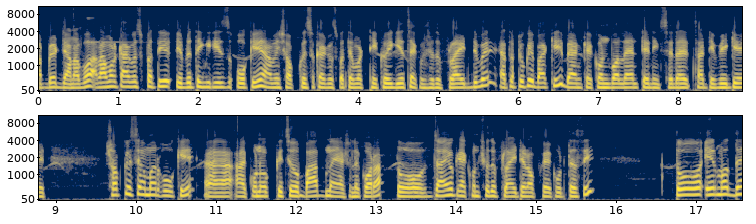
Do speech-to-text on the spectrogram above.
আপডেট জানাব। আর আমার কাগজপাতি এভরিথিং ইজ ওকে আমি সব কিছু কাগজপাতি আমার ঠিক হয়ে গিয়েছে, এখন শুধু ফ্লাইট দেবে। এতটুকুই বাকি ব্যাংক অ্যাকাউন্ট বলেন ট্রেনিং সার্টিফিকেট সব কিছু আমার ওকে কোনো কিছু বাদ নাই আসলে করা। তো যাই হোক, এখন শুধু ফ্লাইটের অপেক্ষা করতেছি। তো এর মধ্যে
